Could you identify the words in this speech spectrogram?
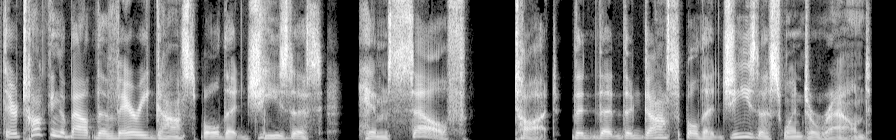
they're talking about the very gospel that Jesus himself taught, the, the, the gospel that Jesus went around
